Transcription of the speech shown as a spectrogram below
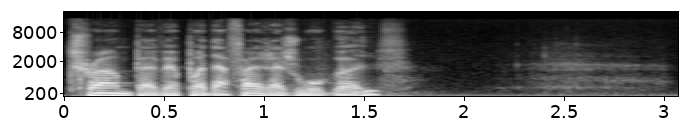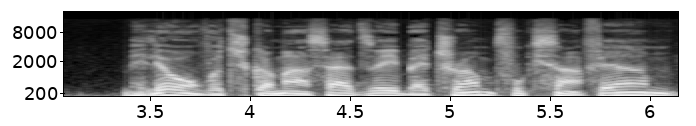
Trump avait pas d'affaire à jouer au golf. Mais là, on va-tu commencer à dire, ben Trump, faut qu'il s'enferme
